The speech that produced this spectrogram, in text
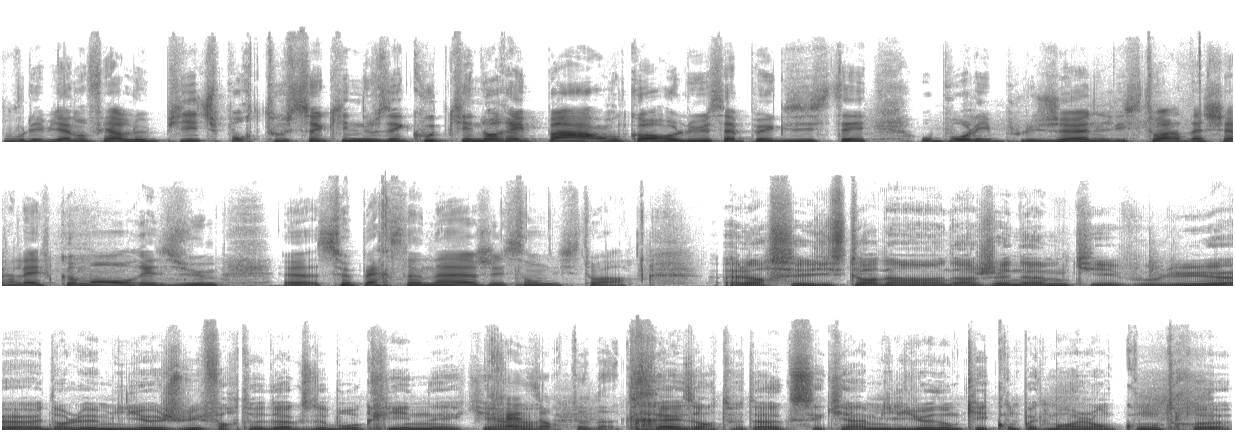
vous voulez bien nous faire le pitch. Pour tous ceux qui nous écoutent qui n'auraient pas encore lu ça peut exister. Ou pour les plus jeunes l'histoire d'Acherlev comment on résume ce personnage et son histoire? Alors, c'est l'histoire d'un jeune homme qui évolue euh, dans le milieu juif orthodoxe de Brooklyn et qui très a orthodoxe. très orthodoxe et qui a un milieu donc qui est complètement à l'encontre euh,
